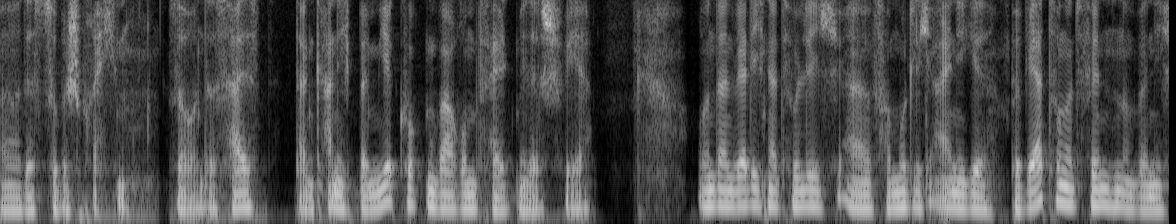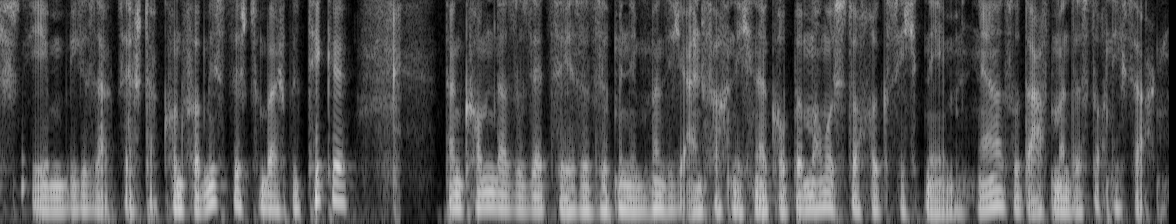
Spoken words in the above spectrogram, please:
äh, das zu besprechen. So, und das heißt, dann kann ich bei mir gucken, warum fällt mir das schwer. Und dann werde ich natürlich äh, vermutlich einige Bewertungen finden. Und wenn ich eben, wie gesagt, sehr stark konformistisch zum Beispiel ticke, dann kommen da so Sätze wie, so benimmt man sich einfach nicht in der Gruppe, man muss doch Rücksicht nehmen. Ja, so darf man das doch nicht sagen.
